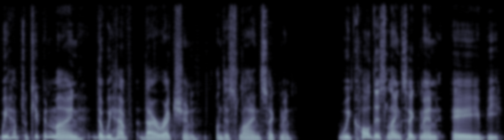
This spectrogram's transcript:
we have to keep in mind that we have direction on this line segment. We call this line segment AB.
